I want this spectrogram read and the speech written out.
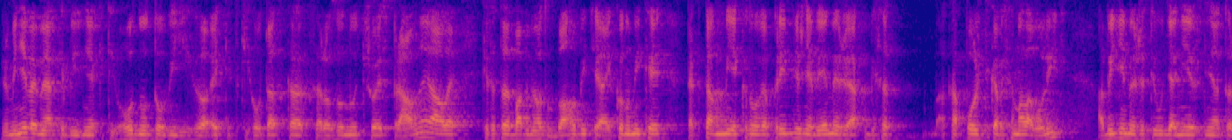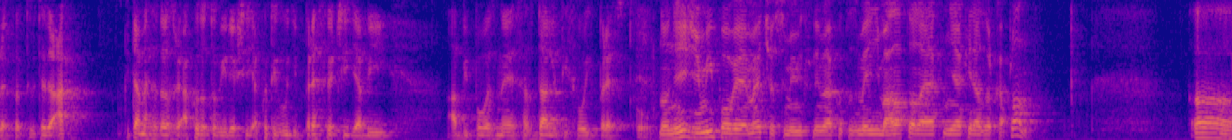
Že my nevieme, aké by v nejakých tých hodnotových, eh, etických otázkach sa rozhodnúť, čo je správne, ale keď sa teda bavíme o tom blahobite a ekonomike, tak tam my ekonomovia približne vieme, že ako by sa, aká politika by sa mala voliť a vidíme, že tí ľudia nie vždy na to reflektujú. Teda ak, pýtame sa teraz, že ako toto vyriešiť, ako tých ľudí presvedčiť, aby, aby povedzme sa vzdali tých svojich predsudkov. No než my povieme, čo si my myslíme, ako to zmeniť, má na to nejaký, nejaký názor Kaplan? Uh,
